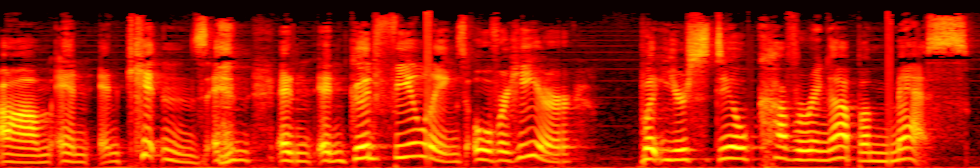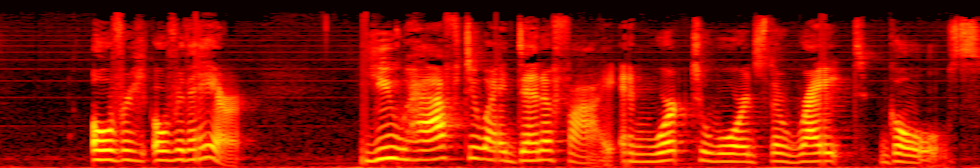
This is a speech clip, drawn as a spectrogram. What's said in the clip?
um, and and kittens and, and and good feelings over here, but you're still covering up a mess over over there. You have to identify and work towards the right goals.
